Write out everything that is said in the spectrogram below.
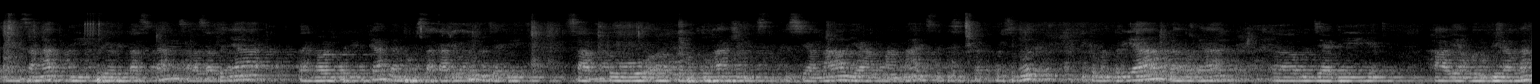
eh, sangat diprioritaskan. Salah satunya teknologi pendidikan dan perpustakaan itu menjadi satu uh, kebutuhan institusional yang mana institusi tersebut di kementerian mudah-mudahan uh, menjadi hal yang menggembirakan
